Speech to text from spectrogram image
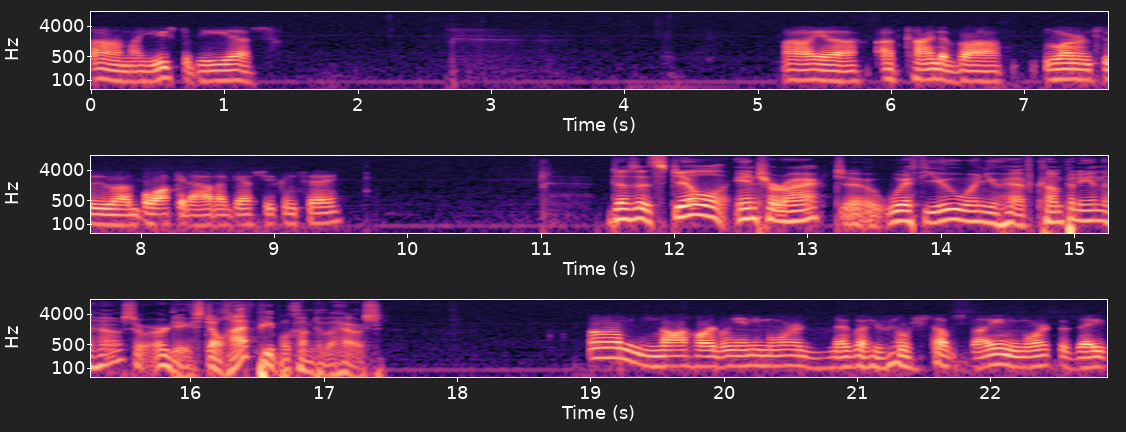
Um, I used to be, yes. I uh, I've kind of uh, learned to uh, block it out, I guess you can say. Does it still interact uh, with you when you have company in the house, or, or do you still have people come to the house? Um, not hardly anymore. Nobody really stops by anymore because they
